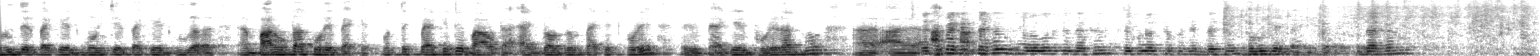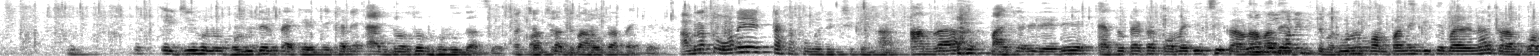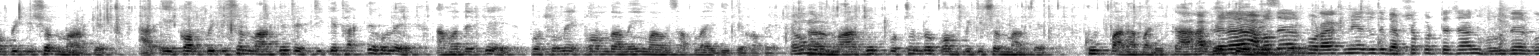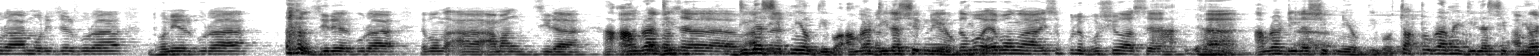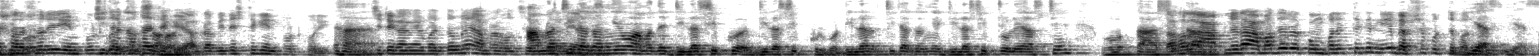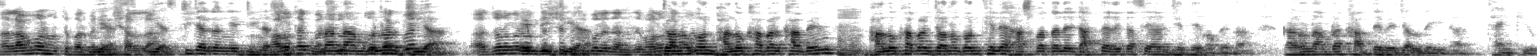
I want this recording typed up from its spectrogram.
হলুদের প্যাকেট মরিচের প্যাকেট গুঁড়া বারোটা করে প্যাকেট। প্রত্যেক প্যাকেটে বারোটা এক ডজন প্যাকেট করে ব্যাগে ভরে রাখব। হলুদের প্যাকেট দেখেন। এটি হলো হলুদের প্যাকেট এখানে এক ডজন হলুদ আছে আচ্ছা, অর্থাৎ আচ্ছা। বারোটা প্যাকেট। আমরা তো অনেক টাকা কমে দিচ্ছি আমরা পাইকারি রেটে এত টাকা কমে দিচ্ছি কারণ কোনো আমাদের। কোনো কোম্পানি দিতে পারে না কারণ কম্পিটিশন মার্কেট আর এই কম্পিটিশন মার্কেটে টিকে থাকতে হলে আমাদেরকে প্রথমে কম দামেই মাল সাপ্লাই দিতে হবে। কারণ মার্কেট প্রচণ্ড কম্পিটিশন মার্কেট খুব পাড়াপাড়ি কার আপনারা আমাদের প্রোডাক্ট নিয়ে যদি ব্যবসা করতে চান হলুদের গুঁড়া মরিচের গুঁড়া ধনের গুঁড়া জিরের গুঁড়া এবং আমান জিরা। আমরা ডিলারশিপ নিয়োগ দিব আমরা ডিলারশিপ নিয়োগ দেবো এবং ভুসিও আছে। হ্যাঁ, হ্যাঁ। আমরা ডিলারশিপ নিয়োগ দিব চট্টগ্রামে ডিলারশিপ আমরা সরাসরি ইম্পোর্ট করি চিটাগাং কোথায় থেকে? আমরা বিদেশ থেকে ইম্পোর্ট করি। হ্যাঁ। চিটাগাং এর মাধ্যমে আমরা হোলসেল আমরা চিটাগাংয়েও আমাদের ডিলারশিপ ডিলারশিপ খুলবো। ডিলার চিটাগাং চিটাগাংয়ে ডিলারশিপ চলে আসছে তা তাহলে আপনারা আমাদের কোম্পানির থেকে নিয়ে ব্যবসা করতে পারবেন। লাভবান হতে পারবেন ইনশাআল্লাহ এর ওনার নাম হলো জিয়া। জনগণ ভালো খাবার খাবেন ভালো খাবার জনগণ খেলে হাসপাতালে ডাক্তারের কাছে আর যেতে হবে না। কারণ আমরা খাদ্যে ভেজাল দেই না। Thank you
